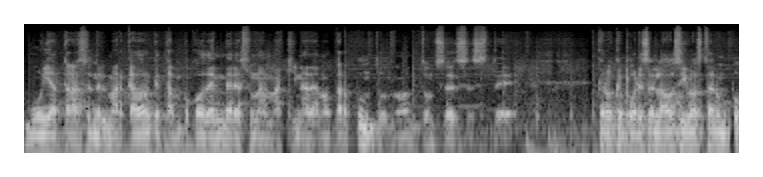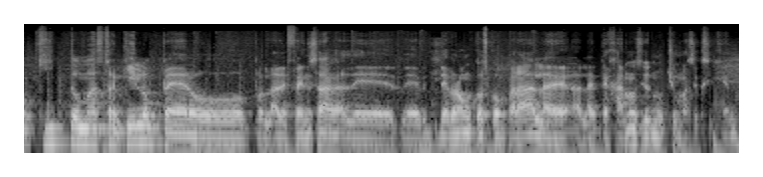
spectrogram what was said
muy atrás en el marcador, que tampoco Denver es una máquina de anotar puntos, ¿no? Entonces, este, creo que por ese lado sí va a estar un poquito más tranquilo, pero pues, la defensa de, Broncos comparada a la, de- Tejanos sí es mucho más exigente.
